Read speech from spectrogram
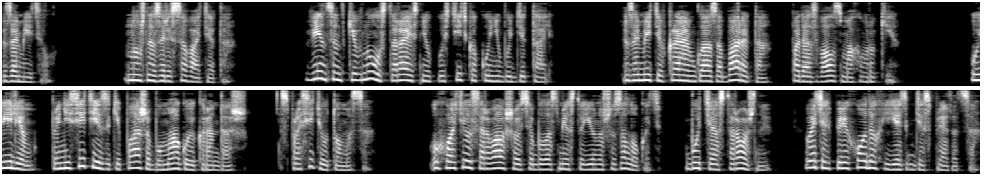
Заметил. Нужно зарисовать это. Винсент кивнул, стараясь не упустить какую-нибудь деталь. Заметив краем глаза Баррета, подозвал взмахом руки. «Уильям, принесите из экипажа бумагу и карандаш. Спросите у Томаса». Ухватил сорвавшегося было с места юношу за локоть. «Будьте осторожны. В этих переходах есть где спрятаться»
